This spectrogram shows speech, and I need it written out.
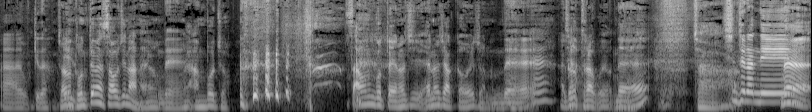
아, 웃기다. 저는 예. 돈 때문에 싸우진 않아요. 네. 안 보죠. 싸우는 것도 에너지 에너지 아까워요 저는. 네. 아, 그렇더라고요. 네. 자. 신진아님. 네.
